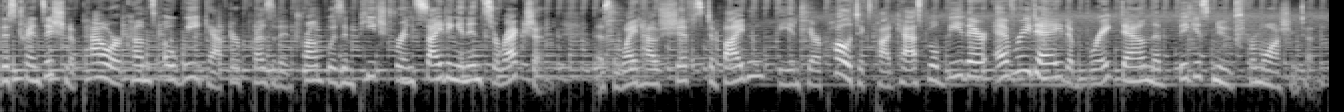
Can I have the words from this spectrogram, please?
This transition of power comes a week after President Trump was impeached for inciting an insurrection. As the White House shifts to Biden, the NPR Politics podcast will be there every day to break down the biggest news from Washington.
